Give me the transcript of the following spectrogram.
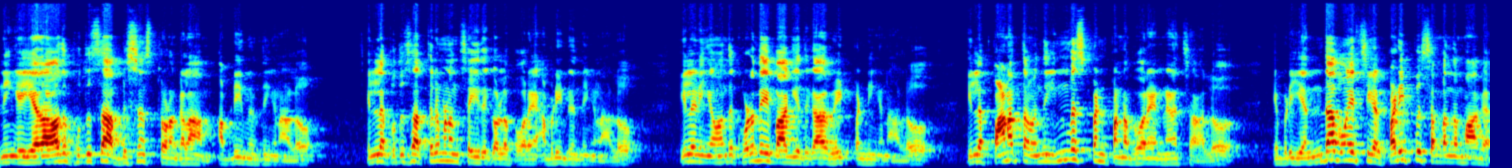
நீங்கள் ஏதாவது புதுசாக பிஸ்னஸ் தொடங்கலாம் அப்படின்னு இருந்தீங்கனாலோ இல்லை புதுசாக திருமணம் செய்து கொள்ள போகிறேன் அப்படின்னு இருந்தீங்கனாலோ இல்லை நீங்கள் வந்து குழந்தை பாக்கியத்துக்காக வெயிட் பண்ணீங்கனாலோ இல்லை பணத்தை வந்து இன்வெஸ்ட்மெண்ட் பண்ண போகிறேன்னு நினச்சாலோ இப்படி எந்த முயற்சிகள்? படிப்பு சம்பந்தமாக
